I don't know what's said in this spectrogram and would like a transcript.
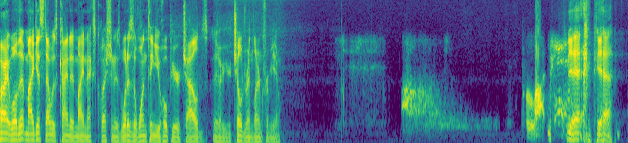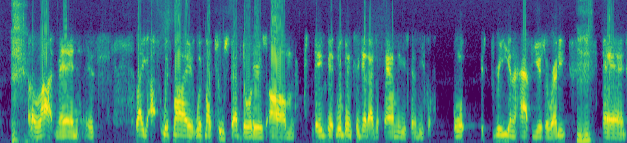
All right. Well, that my, I guess that was kind of my next question is what is the one thing you hope your child or your children learn from you? A lot. Yeah. Yeah. a lot, man. It's like with my with my two stepdaughters. Um, they've been we've been together as a family. It's going to be for four, it's three and a half years already, hmm and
